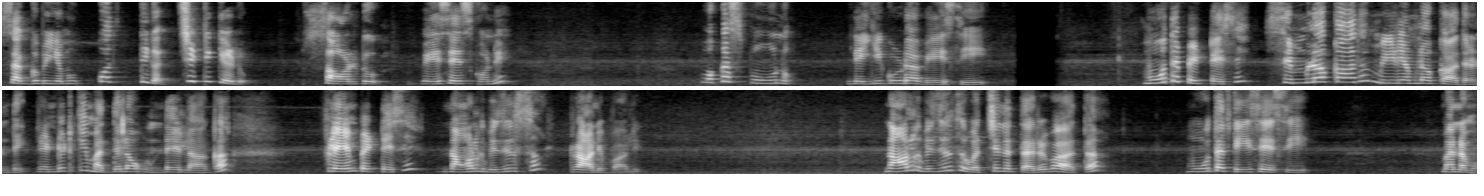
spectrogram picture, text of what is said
సగ్గుబియ్యము కొద్దిగా చిటికెడు. సాల్ట్ వేసేసుకొని ఒక స్పూను నెయ్యి కూడా వేసి మూత పెట్టేసి సిమ్లో కాదు మీడియంలో కాదండి. రెండిటికి మధ్యలో ఉండేలాగా ఫ్లేమ్ పెట్టేసి నాలుగు విజిల్స్ రానివ్వాలి. నాలుగు విజిల్స్ వచ్చిన తరువాత మూత తీసేసి మనము.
